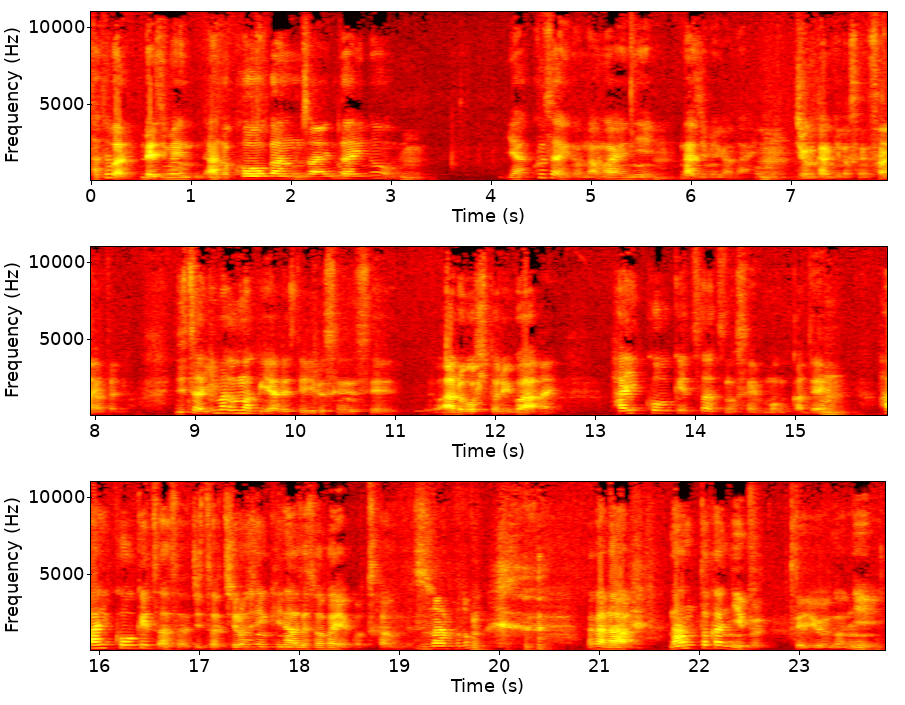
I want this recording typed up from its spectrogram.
例えばレジメンあの抗がん剤の、うん。薬剤の名前に馴染みがない、うん、循環器の先生方には、はい、実は今うまくやれている先生あるお一人は、はい、肺高血圧の専門家で、うん、肺高血圧は実はチロシンキナーゼ阻害薬を使うんです。なるほど。だからなんとか2部っていうのに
